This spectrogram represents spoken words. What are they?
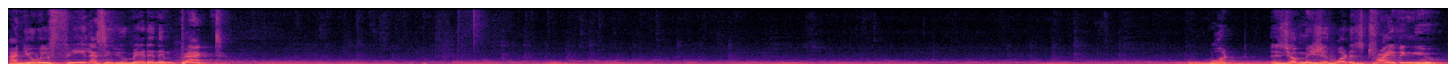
And you will feel as if you made an impact. Your mission? What is driving you?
